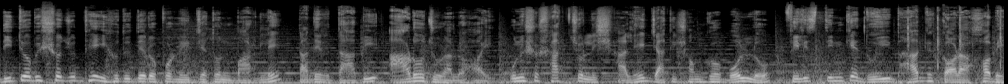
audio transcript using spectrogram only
দ্বিতীয় বিশ্বযুদ্ধে ইহুদিদের ওপর নির্যাতন বাড়লে তাদের দাবি আরও জোরালো হয়। উনিশশো সাতচল্লিশ সালে জাতিসংঘ বলল, ফিলিস্তিনকে দুই ভাগ করা হবে।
